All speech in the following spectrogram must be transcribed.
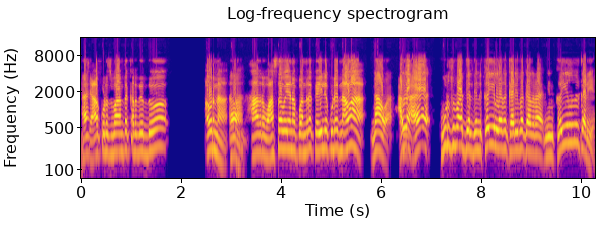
ಆ? ಚಾ ಕುಡಿಸ್ಬಾ ಅಂತ ಕರೆದಿದ್ದು ಅವ್ರನ್ನ. ಹಾ. ಆದ್ರ ವಾಸ್ತವ ಏನಪ್ಪಾ ಅಂದ್ರ ಕೈಲಿ ಕುಡಿಯೋದ್ ನಾವ. ನಾವ. ಅಲ್ಲ ಕುಡಿಸ್ಬಾ ಅಂತೇಳಿ ನಿನ್ ಕೈ ಇಲ್ಲ ಕರಿಬೇಕಾದ್ರ ನಿನ್ ಕೈ ಇಲ್ಲದ್ರ ಕರಿ.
